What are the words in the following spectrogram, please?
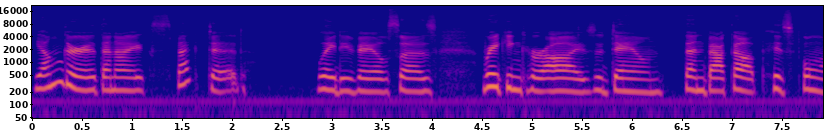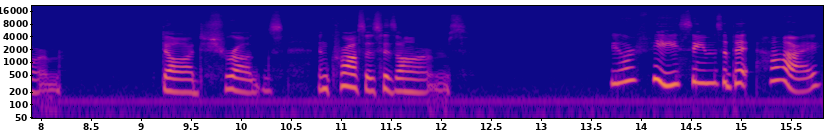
younger than I expected, Lady Vale says, raking her eyes down, then back up his form. Daud shrugs and crosses his arms. Your fee seems a bit high,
